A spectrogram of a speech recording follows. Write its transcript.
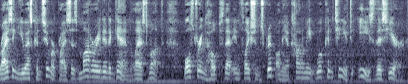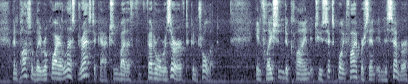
Rising U.S. consumer prices moderated again last month, bolstering hopes that inflation's grip on the economy will continue to ease this year and possibly require less drastic action by the Federal Reserve to control it. Inflation declined to 6.5% in December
